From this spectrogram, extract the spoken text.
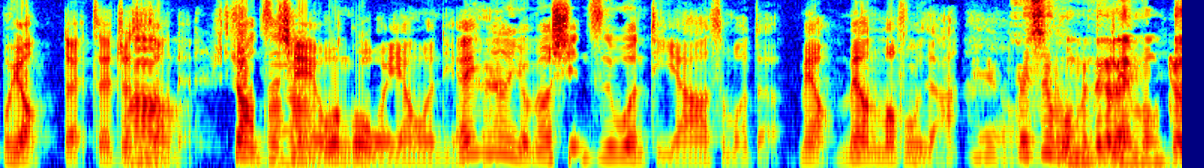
不用，对，这就是重点。像之前也问过我一样问题，哎，那有没有薪资问题啊什么的？没有，没有那么复杂，没有。所以是我们这个联盟就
